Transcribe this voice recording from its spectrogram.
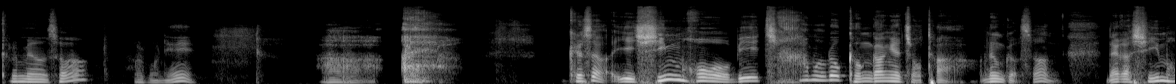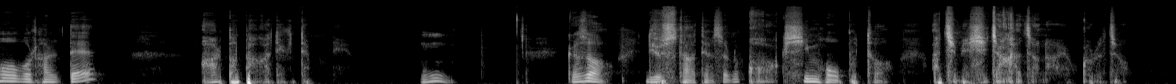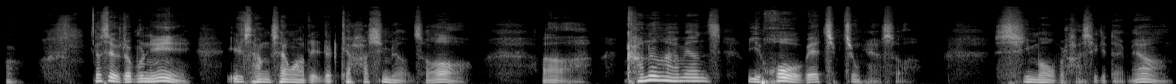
그러면서 여러분이 아, 아 그래서 이 심호흡이 참으로 건강에 좋다는 것은 내가 심호흡을 할 때 알파파가 되기 때문이에요. 음. 그래서 뉴스타트에서는 꼭 심호흡부터 아침에 시작하잖아요. 그렇죠? 어. 그래서 여러분이 일상생활을 이렇게 하시면서 아, 가능하면 이 호흡에 집중해서 심호흡을 하시게 되면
